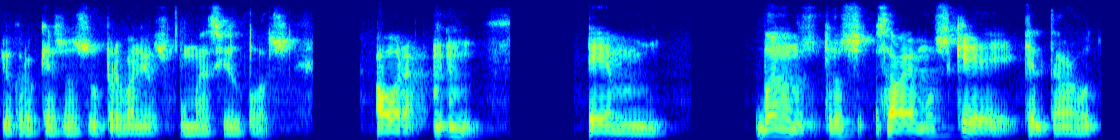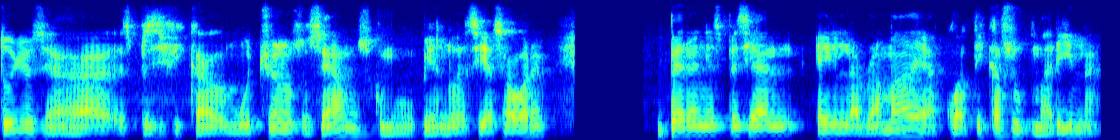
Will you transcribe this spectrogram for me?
Yo creo que eso es súper valioso, como decís vos. Ahora, em, bueno, nosotros sabemos que, que, el trabajo tuyo se ha especificado mucho en los océanos, como bien lo decías ahora, pero en especial en la rama de acuática submarina.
